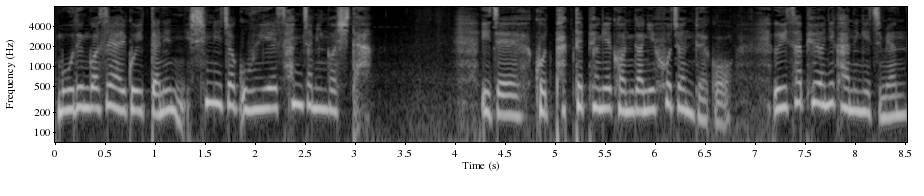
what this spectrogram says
모든 것을 알고 있다는 심리적 우위의 선점인 것이다. 이제 곧 박태평의 건강이 호전되고 의사 표현이 가능해지면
